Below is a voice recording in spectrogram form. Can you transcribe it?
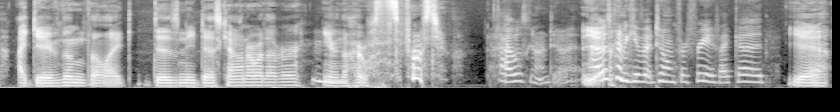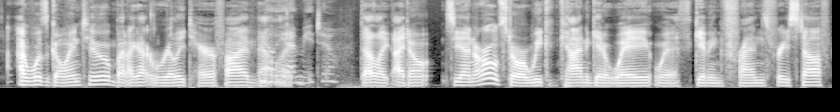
I gave them the like Disney discount or whatever, even Mhm. though I wasn't supposed to. I was gonna do it. Yeah. I was gonna give it to him for free if I could. Yeah, I was going to, but I got really terrified that no, like yeah, me too. that like I don't see in our old store we could kind of get away with giving friends free stuff.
